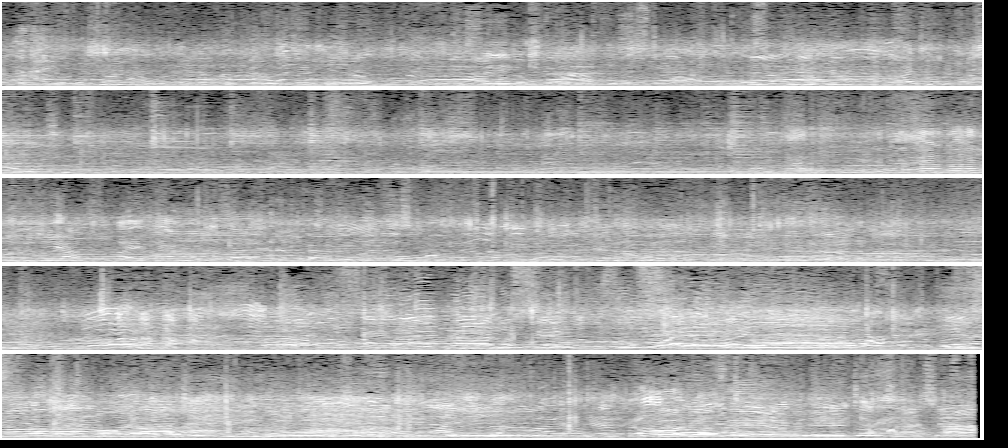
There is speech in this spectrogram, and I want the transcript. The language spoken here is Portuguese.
Eu gravo nesse quarto. O cara toca todo dia. Aí o nunca 没有地球想象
